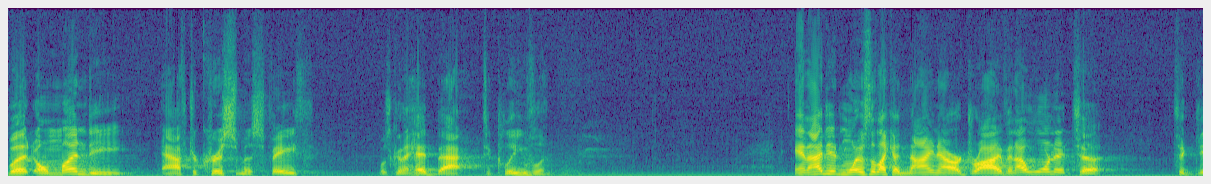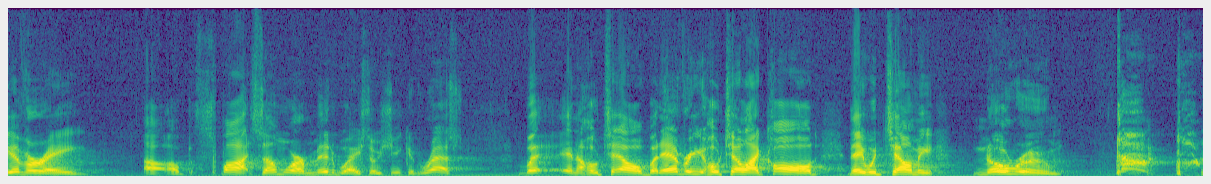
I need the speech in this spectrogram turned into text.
but on Monday after Christmas, Faith was going to head back to Cleveland. And I didn't want, it was like a nine hour drive, and I wanted to, to give her a, a spot somewhere midway so she could rest but in a hotel. But every hotel I called, they would tell me, no room.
